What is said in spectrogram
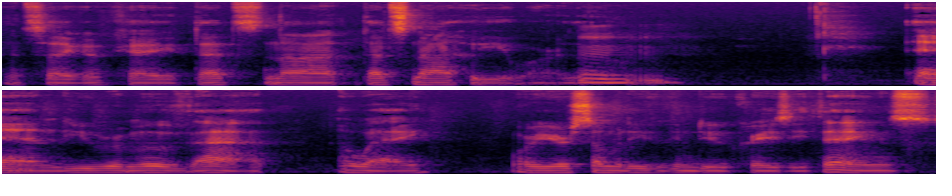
And it's like okay, that's not that's not who you are though. And you remove that away, or you're somebody who can do crazy things.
